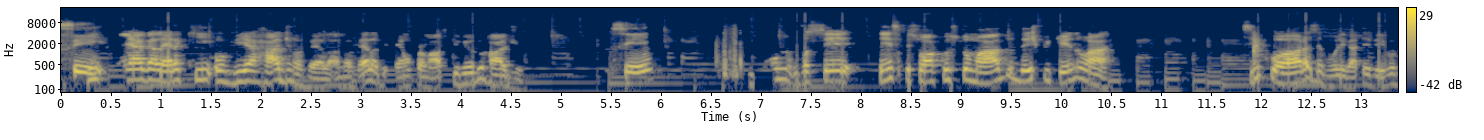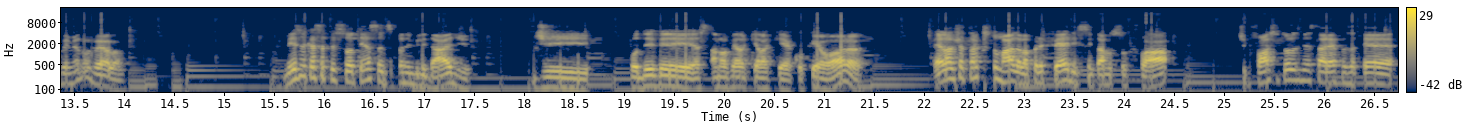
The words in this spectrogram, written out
Sim. E é a galera que ouvia rádio novela. A novela é um formato que veio do rádio. Sim. Então você tem esse pessoal acostumado desde pequeno a 5 horas eu vou ligar a TV e vou ver minha novela. Mesmo que essa pessoa tenha essa disponibilidade de poder ver a novela que ela quer a qualquer hora, ela já está acostumada, ela prefere sentar no sofá, tipo, faço todas as minhas tarefas até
